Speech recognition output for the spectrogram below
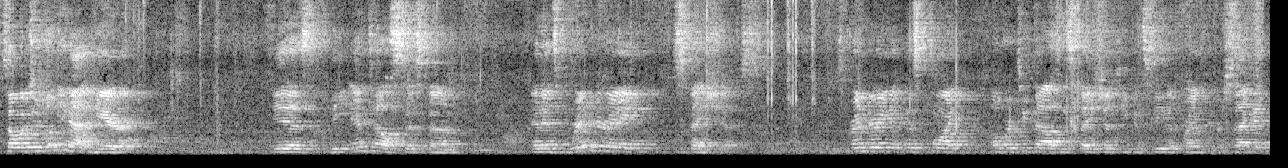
So what you're looking at here is the Intel system, and it's rendering spaceships rendering at this point over 2,000 spaceships. You can see the frames per second.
